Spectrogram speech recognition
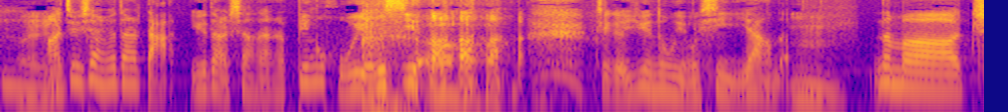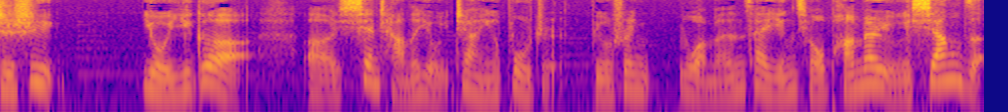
嗯，啊，就像有点打，有点像咱说冰壶游戏、啊，这个运动游戏一样的。嗯，那么只是有一个呃现场的有这样一个布置，比如说我们在赢球旁边有一个箱子，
